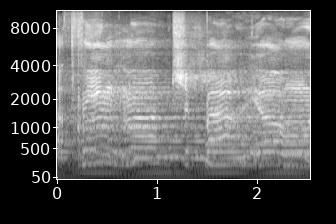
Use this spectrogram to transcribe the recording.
I think much about your.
